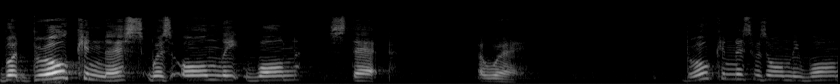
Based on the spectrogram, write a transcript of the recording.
But brokenness was only one step away. Brokenness was only one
